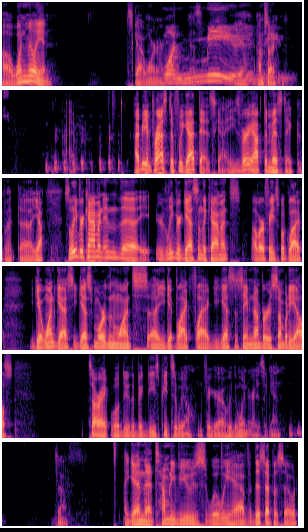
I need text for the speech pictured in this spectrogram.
Uh, One million. Scott Warner. One Yes. million. Yeah, I'm sorry. views. I'd be impressed if we got that, Scott. He's very optimistic, but uh, yeah. So leave your comment in the or leave your guess in the comments of our Facebook Live. You get one guess. You guess more than once. Uh, you get black flag. You guess the same number as somebody else. It's all right. We'll do the Big D's Pizza Wheel and figure out who the winner is again. So again, that's how many views will we have this episode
